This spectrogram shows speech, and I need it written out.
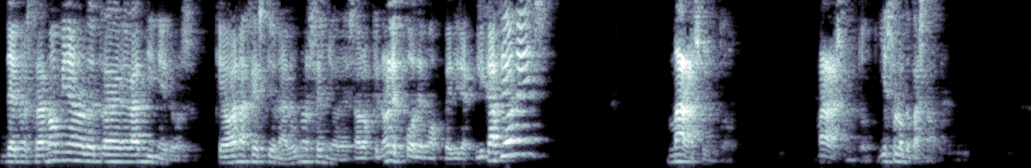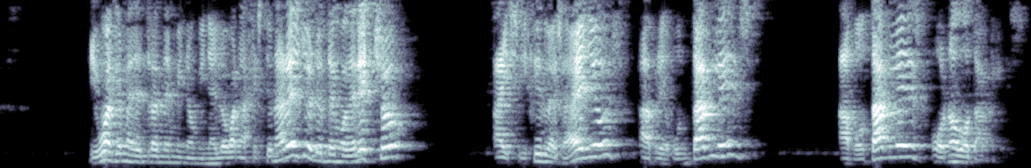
de nuestra nómina nos le traigan dineros que van a gestionar unos señores a los que no les podemos pedir explicaciones, mal asunto. Mal asunto. Y eso es lo que pasa ahora. Igual que me detraen de mi nómina y lo van a gestionar ellos, yo tengo derecho a exigirles a ellos, a preguntarles, a votarles o no votarles.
